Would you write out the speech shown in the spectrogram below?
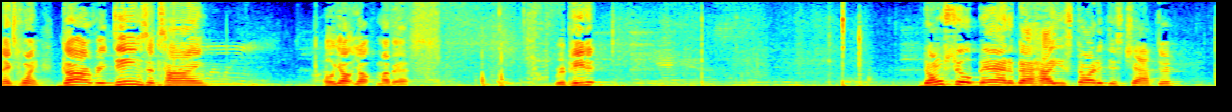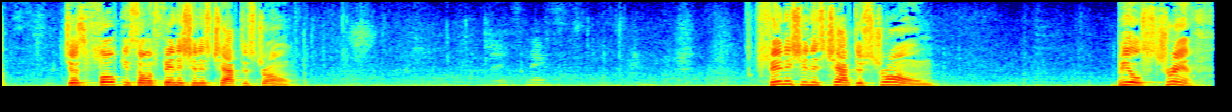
Next point. God redeems a time. Oh, y'all, y'all, my bad. Repeat it. Don't feel bad about how you started this chapter. Just focus on finishing this chapter strong. Finishing this chapter strong builds strength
